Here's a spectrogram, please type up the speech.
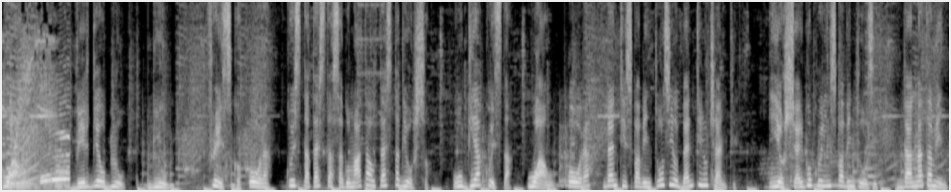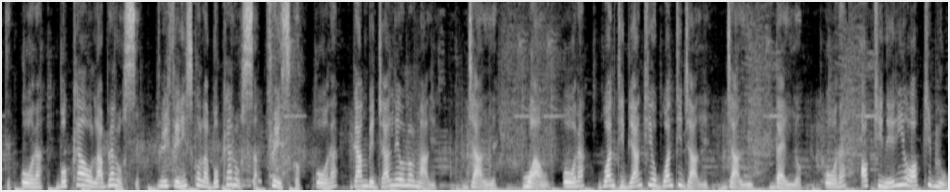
Wow. Verde o blu? Blu. Fresco. Ora, questa testa sagomata o testa di orso? Ubbia questa. Wow. Ora, denti spaventosi o denti lucenti? Io scelgo quelli spaventosi. Dannatamente. Ora, bocca o labbra rosse. Preferisco la bocca rossa. Fresco. Ora, gambe gialle o normali? Gialle. Wow. Ora, guanti bianchi o guanti gialli? Gialli. Bello. Ora, occhi neri o occhi blu?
